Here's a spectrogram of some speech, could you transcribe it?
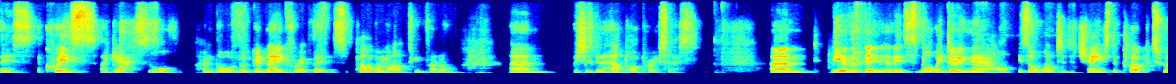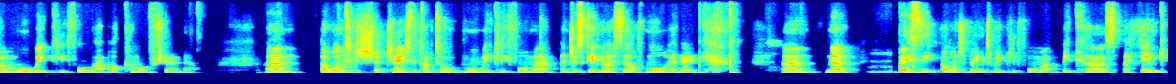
this quiz, I guess, or I haven't thought of a good name for it, but it's part of a marketing funnel, um, which is going to help our process. Um, the other thing, and it's what we're doing now, is I wanted to change the club to a more weekly format. I'll come off share now. Um, I wanted to change the club to a more weekly format and just give myself more headache. um, no, basically, I want to bring it to weekly format because I think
